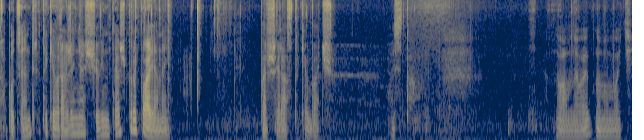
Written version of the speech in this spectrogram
А по центрі таке враження, що він теж припаяний. Перший раз таке бачу. Ось там. Вам не видно, мабуть.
